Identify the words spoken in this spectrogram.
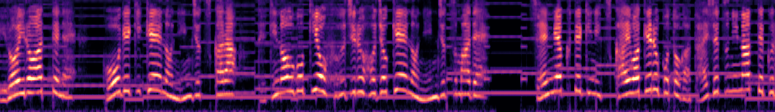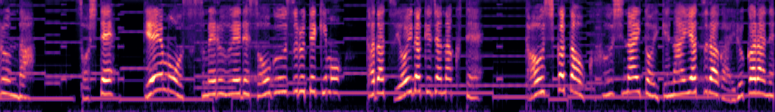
いろいろあってね。攻撃系の忍術から敵の動きを封じる補助系の忍術まで。戦略的に使い分けることが大切になってくるんだ。そしてゲームを進める上で遭遇する敵もただ強いだけじゃなくて倒し方を工夫しないといけない奴らがいるからね。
